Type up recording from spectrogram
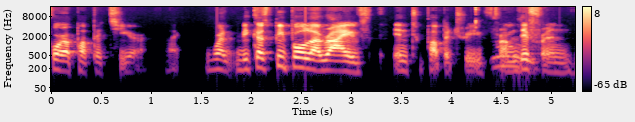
for a puppeteer? Like, what? Because people arrive into puppetry from Ooh. different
